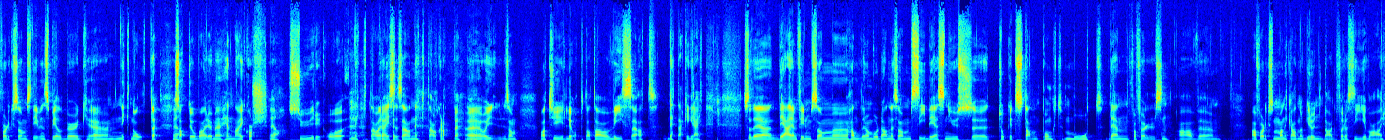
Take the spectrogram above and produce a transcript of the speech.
folk som Steven Spielberg, uh, Nick Nolte, Ja. satt jo bare med henda i kors Ja. sur og nekta å reise seg og nekta å klappe. Uh, og liksom var tydelig opptatt av å vise at dette er ikke greit. Så det, det er en film som handler om hvordan liksom, CBS News tok et standpunkt mot den forfølgelsen av, eh, av folk som man ikke hadde noe grunnlag for å si var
